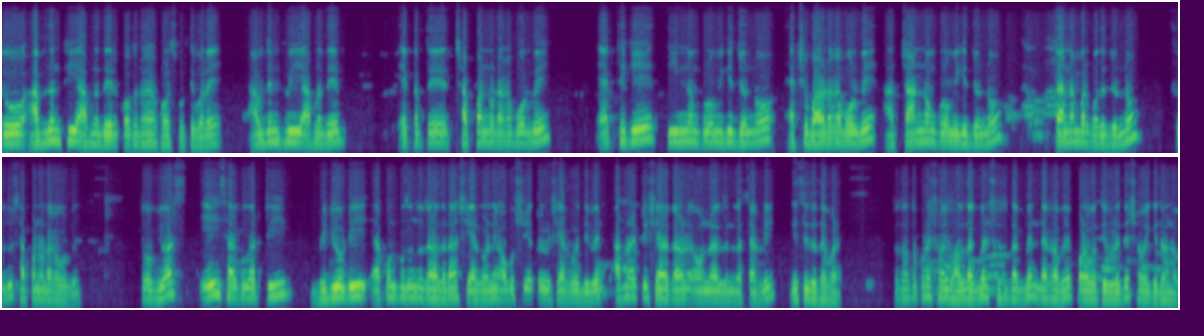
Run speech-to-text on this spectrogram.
তো আবেদন ফি আপনাদের কত টাকা খরচ করতে পারে? আবেদন ফি আপনাদের একটাতে ছাপ্পান্ন টাকা পড়বে, এক থেকে তিন নং ক্রমিকের জন্য একশো বারো টাকা পড়বে, আর চার নং ক্রমিকের জন্য চার নাম্বার পদের জন্য শুধু ছাপ্পান্ন টাকা পড়বে। তো ভিউয়ার্স এই সার্কুলারটি ভিডিওটি এখন পর্যন্ত যারা যারা শেয়ার করেনি অবশ্যই একটা করে শেয়ার করে দিবেন। আপনার একটি শেয়ার কারণে অন্য একজনের কাছে চাকরি নিশ্চিত হতে পারে। তো ততক্ষণে সবাই ভালো থাকবেন, সুস্থ থাকবেন। দেখা হবে পরবর্তী ভিডিওতে সবাইকে ধন্যবাদ।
